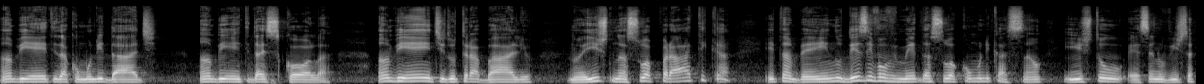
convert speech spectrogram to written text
ambiente da comunidade, ambiente da escola, ambiente do trabalho, não é isto? Na sua prática e também no desenvolvimento da sua comunicação, e isto é sendo vista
